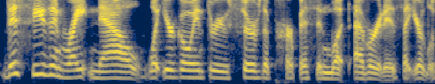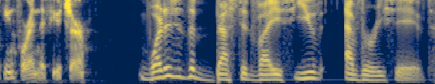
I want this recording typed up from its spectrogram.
this season, right now, what you're going through serves a purpose in whatever it is that you're looking for in the future. What is the best advice you've ever received?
